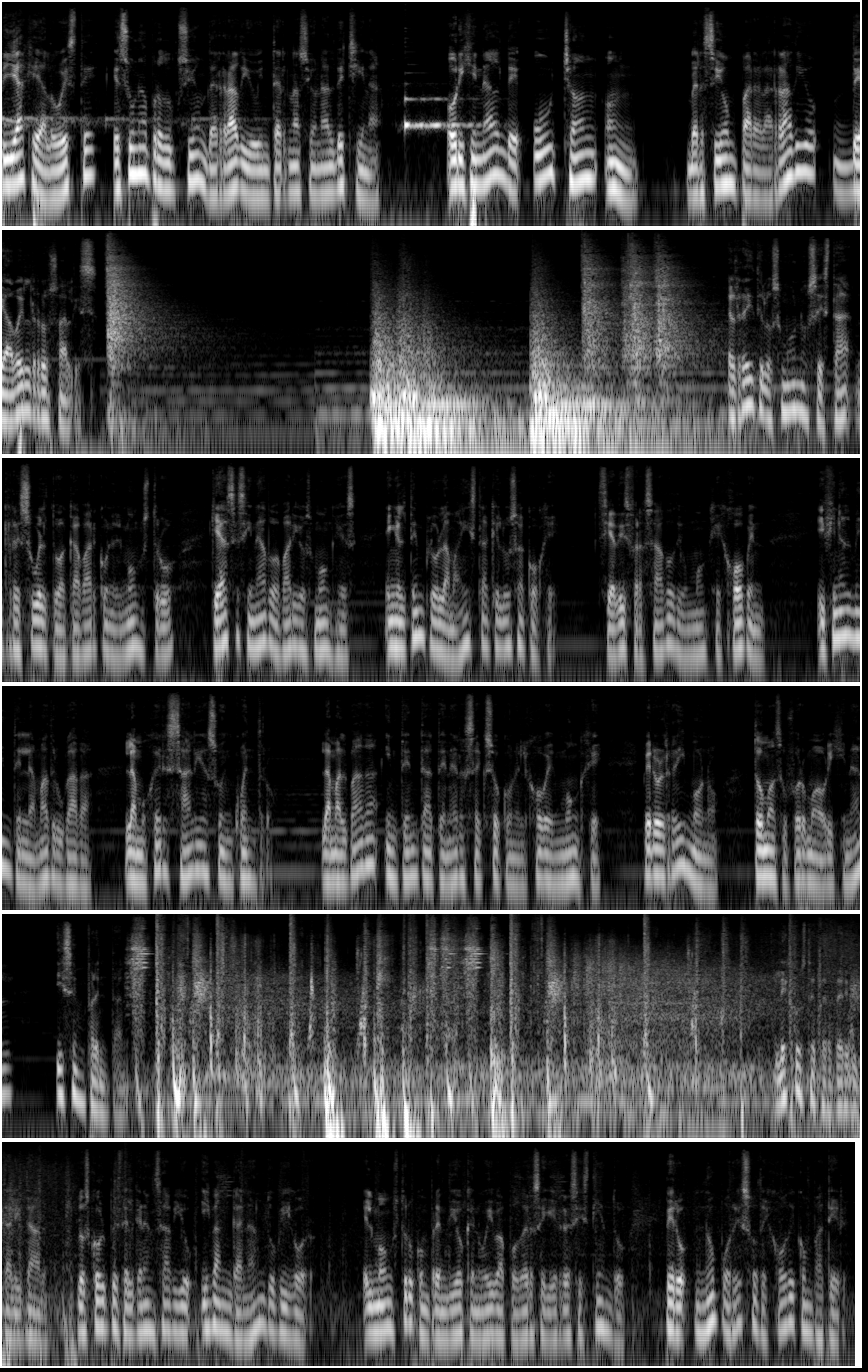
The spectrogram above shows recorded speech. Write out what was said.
Viaje al Oeste es una producción de Radio Internacional de China, original de Wu Chang-un, versión para la radio de Abel Rosales. El rey de los monos está resuelto a acabar con el monstruo que ha asesinado a varios monjes en el templo la maísta que los acoge. Se ha disfrazado de un monje joven y finalmente en la madrugada la mujer sale a su encuentro. La malvada intenta tener sexo con el joven monje, pero el rey mono toma su forma original y se enfrentan. Lejos de perder vitalidad, los golpes del gran sabio iban ganando vigor. El monstruo comprendió que no iba a poder seguir resistiendo, pero no por eso dejó de combatir.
